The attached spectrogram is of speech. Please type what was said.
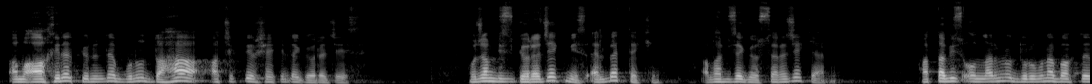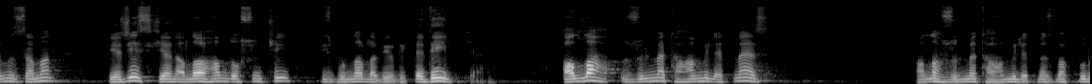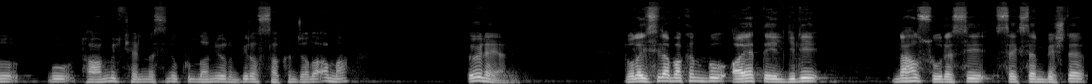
ama ahiret gününde bunu daha açık bir şekilde göreceğiz. Hocam biz görecek miyiz? Elbette ki. Allah bize gösterecek yani. Hatta biz onların o durumuna baktığımız zaman diyeceğiz ki yani Allah'a hamdolsun ki biz bunlarla birlikte değildik yani. Allah zulme tahammül etmez. Allah zulme tahammül etmez. Bak bunu bu tahammül kelimesini kullanıyorum biraz sakıncalı ama öyle yani. Dolayısıyla bakın bu ayetle ilgili Nahl suresi 85'te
